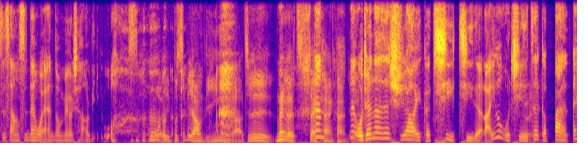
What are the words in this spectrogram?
智商师，但伟安都没有想要理我。我也不是不想理你啦，就是那个再但看看。那我觉得那是需要一个契机的啦，因为我其实这个半哎、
